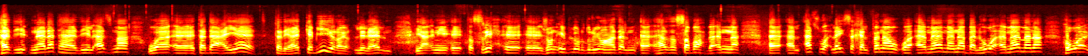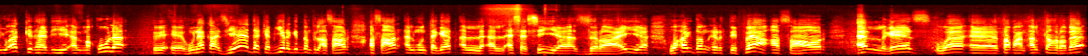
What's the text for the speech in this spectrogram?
هذه نالتها هذه الأزمة وتداعيات تداعيات كبيرة للعلم. يعني تصريح جون إيف لودريان هذا هذا الصباح بأن الأسوأ ليس خلفنا وأمامنا بل هو أمامنا هو يؤكد هذه المقولة. هناك زيادة كبيرة جدا في الأسعار أسعار المنتجات الأساسية الزراعية وأيضا ارتفاع أسعار الغاز وطبعا الكهرباء.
